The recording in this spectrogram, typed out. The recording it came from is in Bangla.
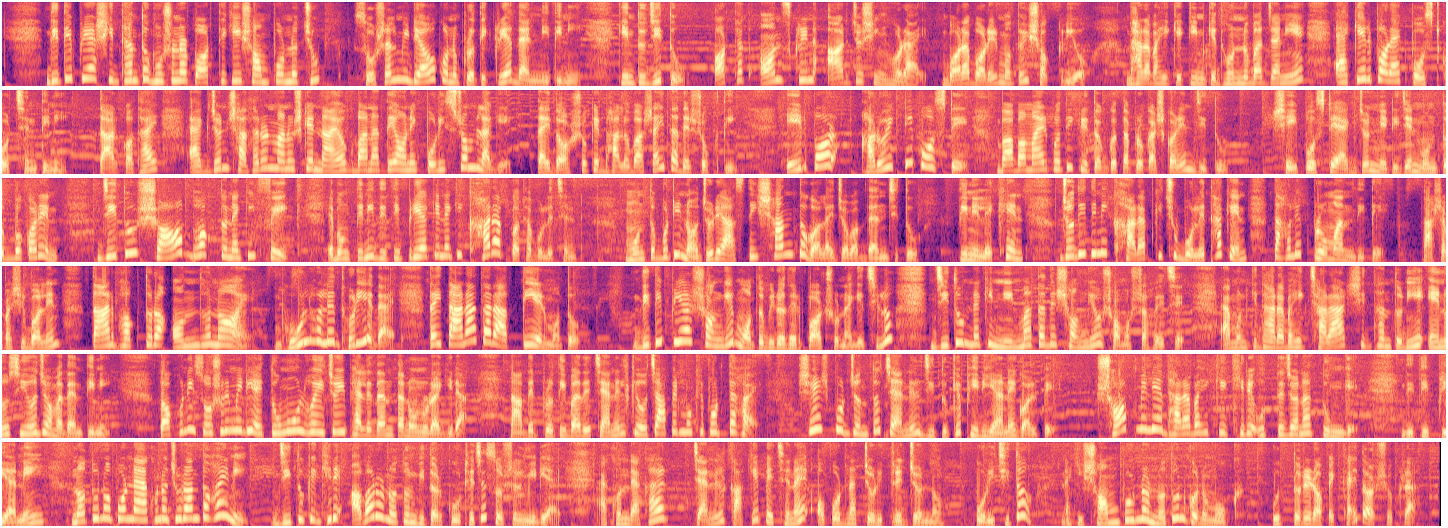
দ্বিতীয়প্রিয়ার সিদ্ধান্ত ঘোষণার পর থেকেই সম্পূর্ণ চুপ। সোশ্যাল মিডিয়াও কোনো প্রতিক্রিয়া দেননি তিনি। কিন্তু জিতু, অর্থাৎ অনস্ক্রিন আর্য সিংহ রায়, বরাবরের মতোই সক্রিয়। ধারাবাহিকে টিমকে ধন্যবাদ জানিয়ে একের পর এক পোস্ট করছেন তিনি। তার কথায়, একজন সাধারণ মানুষকে নায়ক বানাতে অনেক পরিশ্রম লাগে, তাই দর্শকের ভালোবাসাই তাদের শক্তি। এরপর আরও একটি পোস্টে বাবা মায়ের প্রতি কৃতজ্ঞতা প্রকাশ করেন জিতু। সেই পোস্টে একজন নেটিজেন মন্তব্য করেন জিতু সব ভক্ত নাকি ফেক এবং তিনি দিতিপ্রিয়াকে নাকি খারাপ কথা বলেছেন। মন্তব্যটি নজরে আসতেই শান্ত গলায় জবাব দেন জিতু। তিনি লেখেন, যদি তিনি খারাপ কিছু বলে থাকেন, তাহলে প্রমাণ দিতে। পাশাপাশি বলেন, তার ভক্তরা অন্ধ নয়, ভুল হলে ধরিয়ে দেয়, তাই তারা তার আত্মীয়ের মতো। দিতিপ্রিয়ার সঙ্গে মতবিরোধের পর শোনা গেছিল, জিতুর নাকি নির্মাতাদের সঙ্গেও সমস্যা হয়েছে। এমনকি ধারাবাহিক ছাড়ার সিদ্ধান্ত নিয়ে এনওসিও জমা দেন তিনি। তখনই সোশ্যাল মিডিয়ায় তুমুল হইচই ফেলে দেন তার অনুরাগীরা। তাদের প্রতিবাদে চ্যানেলকেও চাপের মুখে পড়তে হয়। শেষ পর্যন্ত চ্যানেল জিতুকে ফিরিয়ে আনে গল্পে। সব মিলিয়ে ধারাবাহিককে ঘিরে উত্তেজনা তুঙ্গে। দিতিপ্রিয়া নেই, নতুন ওপর্ণা এখনও চূড়ান্ত হয়নি। জিতুকে ঘিরে আবারও নতুন বিতর্ক উঠেছে সোশ্যাল মিডিয়ায়। এখন দেখার চ্যানেল কাকে পেছে নেয় অপর্ণার চরিত্রের জন্য? পরিচিত নাকি সম্পূর্ণ নতুন কোনো মুখ? উত্তরের অপেক্ষায় দর্শকরা।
